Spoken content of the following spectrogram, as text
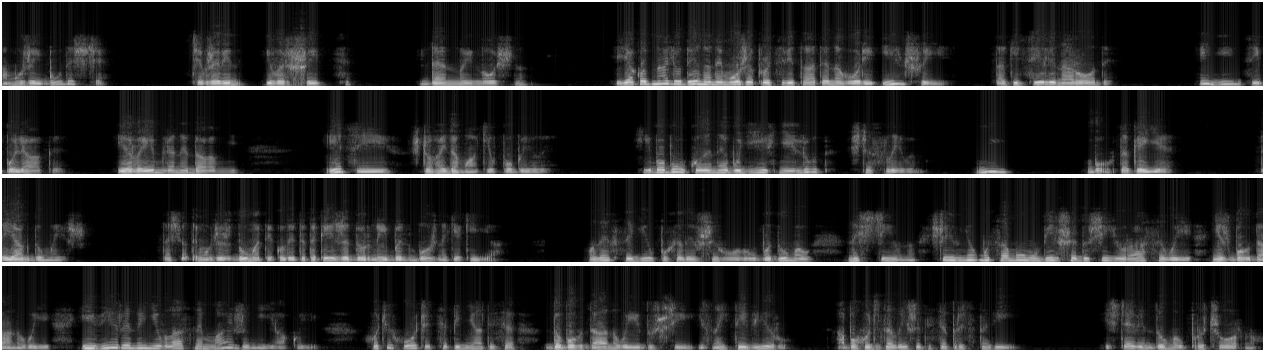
А може, й буде ще? Чи вже він і вершиться денно й нощно? Як одна людина не може процвітати на горі іншої, так і цілі народи, і німці, і поляки, і римляни давні, і ці, що гайдамаків побили. Хіба був коли-небудь їхній люд щасливим? Ні. Бог таке є. Ти як думаєш? Та що ти можеш думати, коли ти такий же дурний безбожник, як і я? Олег сидів, похиливши голову, бо думав нещівно, що і в ньому самому більше душі Юрасової, ніж Богданової, і віри нині, власне, майже ніякої, хоч і хочеться піднятися до Богданової душі і знайти віру, або хоч залишитися при старій. І ще він думав про чорного.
